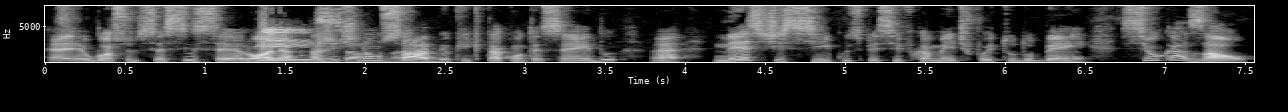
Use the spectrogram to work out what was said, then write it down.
É, eu gosto de ser sincero, olha, Isso, a gente não, sabe o que está acontecendo, né? neste ciclo especificamente foi tudo bem. Se o casal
